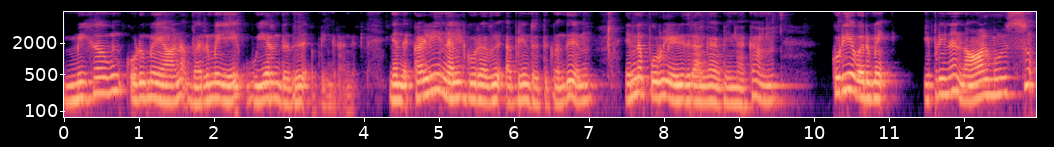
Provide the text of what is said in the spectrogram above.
மிகவும் கொடுமையான வறுமையே உயர்ந்தது அப்படிங்கிறாங்க. இந்த களி நல்குறவு அப்படின்றதுக்கு வந்து என்ன பொருள் எழுதுகிறாங்க அப்படின்னாக்கா கொடிய வறுமை எப்படின்னா நாள் முழுசும்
